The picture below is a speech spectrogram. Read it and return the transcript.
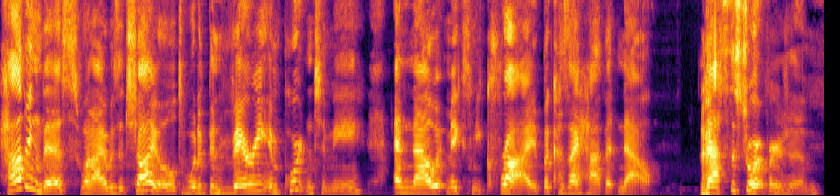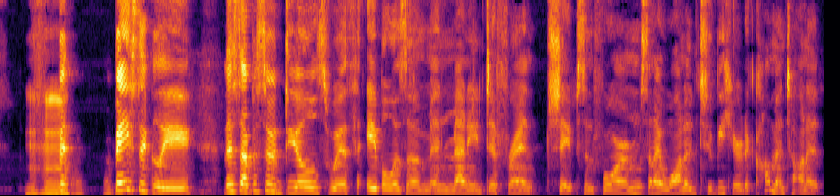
having this when I was a child would have been very important to me, and now it makes me cry because I have it now. That's the short version. Mm-hmm. But basically, this episode deals with ableism in many different shapes and forms, and I wanted to be here to comment on it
